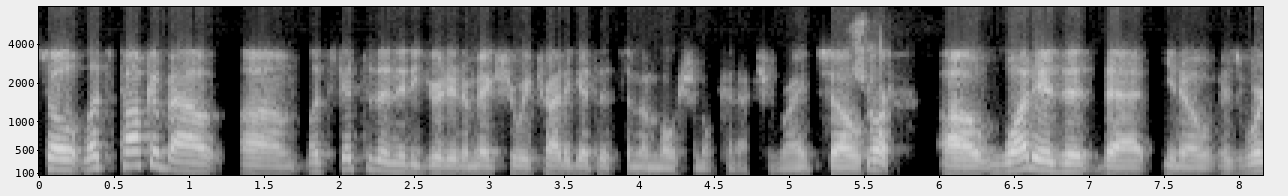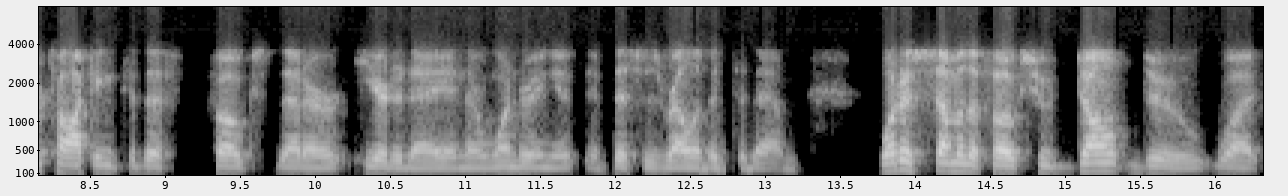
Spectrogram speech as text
So let's talk about, um, let's get to the nitty gritty to make sure we try to get to some emotional connection, right? So, sure. Uh, what is it that, you know, as we're talking to the folks that are here today and they're wondering if, if this is relevant to them, what are some of the folks who don't do what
